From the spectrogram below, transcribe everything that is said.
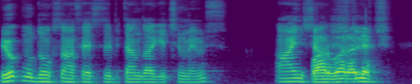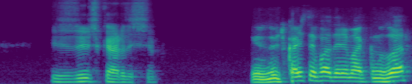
Yok mu 90 FPS'de bir tane daha geçirmemiz? Aynı şey. Var, var, hadi. %3. %3 kardeşim. %3 kaç defa deneme hakkımız var?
